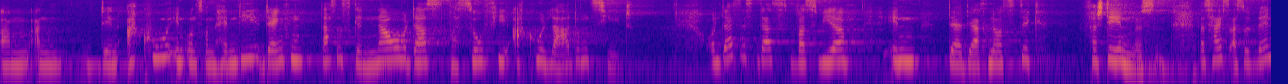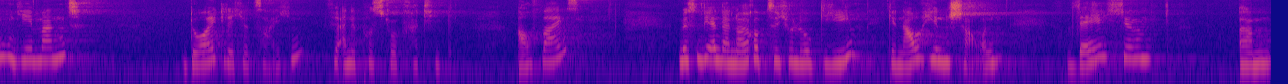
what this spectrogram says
ähm, an den Akku in unserem Handy denken, das ist genau das, was so viel Akkuladung zieht. Und das ist das, was wir in der Diagnostik verstehen müssen. Das heißt also, wenn jemand deutliche Zeichen für eine Postdruckfatigue aufweist, müssen wir in der Neuropsychologie genau hinschauen, welche ähm,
